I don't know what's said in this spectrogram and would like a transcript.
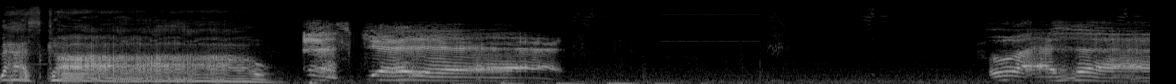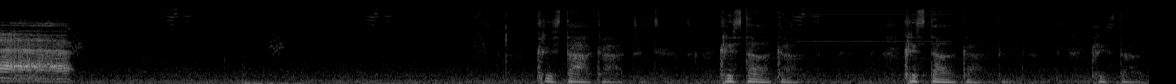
Let's go. Let's get it. Kristaka. Kristaka. Kristaka. Kristaka.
